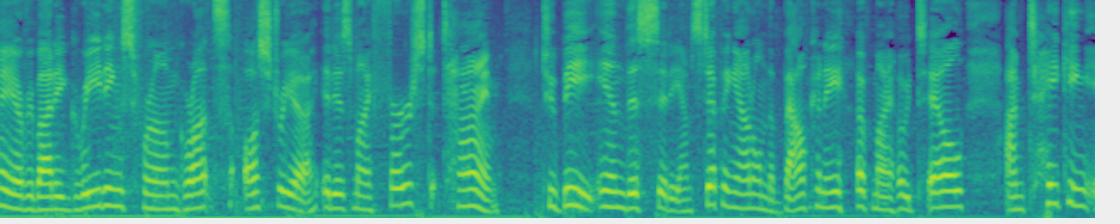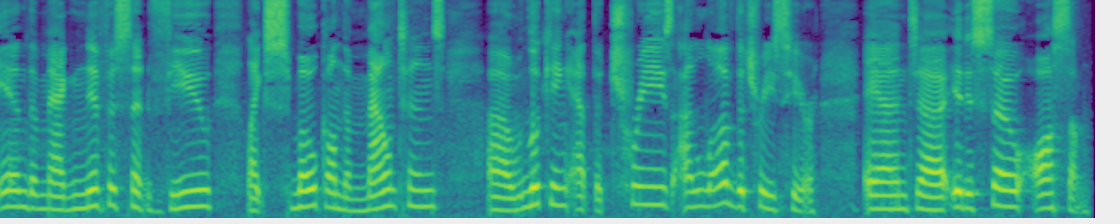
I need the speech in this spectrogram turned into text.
Hey, everybody, greetings from Graz, Austria. It is my first time to be in this city. I'm stepping out on the balcony of my hotel. I'm taking in the magnificent view, like smoke on the mountains, uh, looking at the trees. I love the trees here, and uh, it is so awesome.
